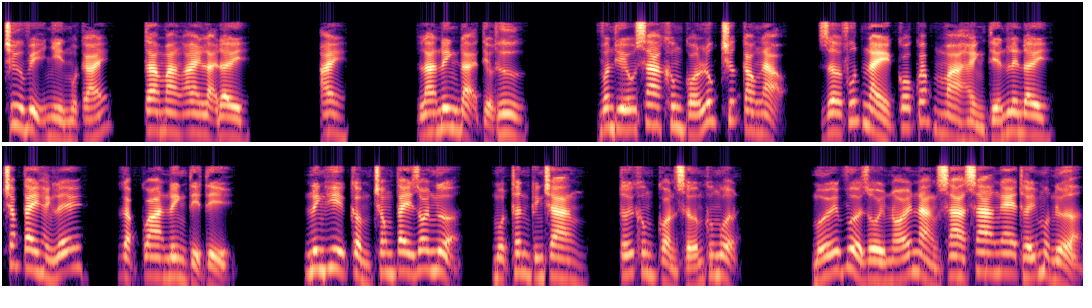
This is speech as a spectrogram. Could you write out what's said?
chư vị nhìn một cái, ta mang ai lại đây? Ai? Là ninh đại tiểu thư. Vân thiếu xa không có lúc trước cao ngạo, giờ phút này co quắp mà hành tiến lên đây, chắp tay hành lễ, gặp qua ninh tỷ tỷ. Ninh Hy cầm trong tay roi ngựa, một thân kính trang, tới không còn sớm không muộn. Mới vừa rồi nói nàng xa xa nghe thấy một nửa,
